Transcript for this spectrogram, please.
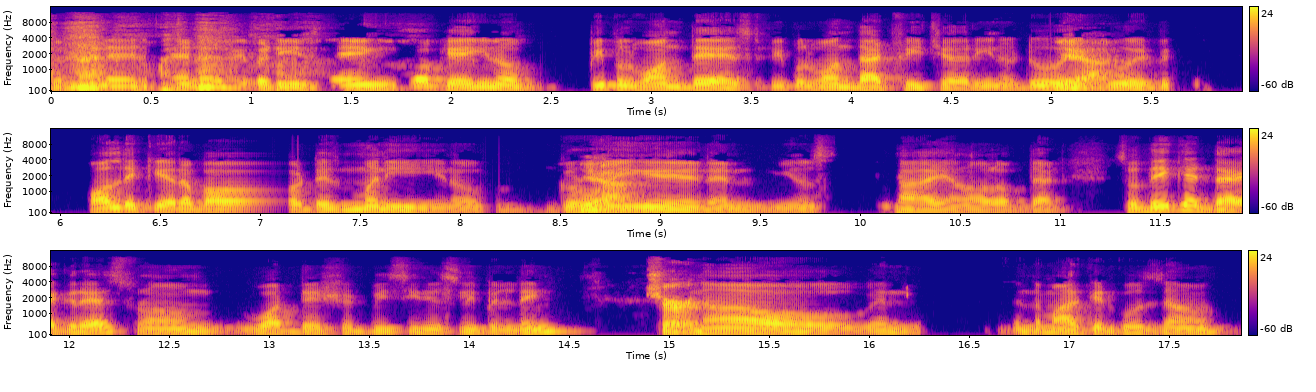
the management everybody is saying okay you know people want this people want that feature you know do it yeah. do it because all they care about is money you know growing yeah. it and you know high and all of that so they get digressed from what they should be seriously building sure now when when the market goes down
